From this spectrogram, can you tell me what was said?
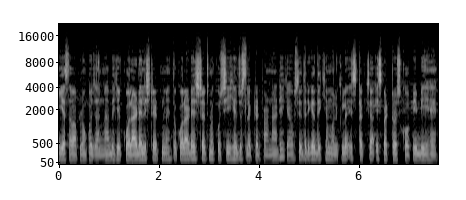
ये सब आप लोगों को जानना है। देखिए कोलाइडल स्टेट में तो कोलाइडल स्टेट में कुछ ही है जो सिलेक्टेड पढ़ना है, ठीक है? उसी तरीके से देखिए मोलिकुलर स्ट्रक्चर स्पेक्ट्रोस्कोपी भी है,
